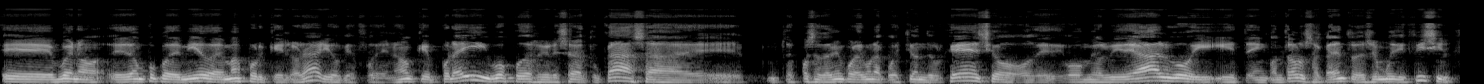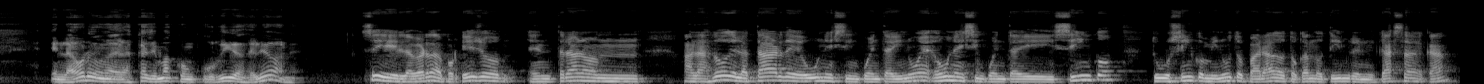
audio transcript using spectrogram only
Eh, bueno, eh, da un poco de miedo además porque el horario que fue, ¿no? Que por ahí vos podés regresar a tu casa, eh, tu esposa también por alguna cuestión de urgencia o, de, me olvidé algo y, y te- encontrarlos acá adentro debe ser muy difícil en la hora de una de las calles más concurridas de Leones. Sí, la verdad, porque ellos entraron a las 2 de la tarde, 1 y 59, 1 y 55, tuvo 5 minutos parado tocando timbre en mi casa acá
